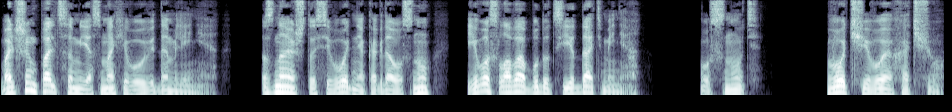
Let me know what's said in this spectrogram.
Большим пальцем я смахиваю уведомления. Знаю, что сегодня, когда усну, его слова будут съедать меня. Уснуть. Вот чего я хочу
